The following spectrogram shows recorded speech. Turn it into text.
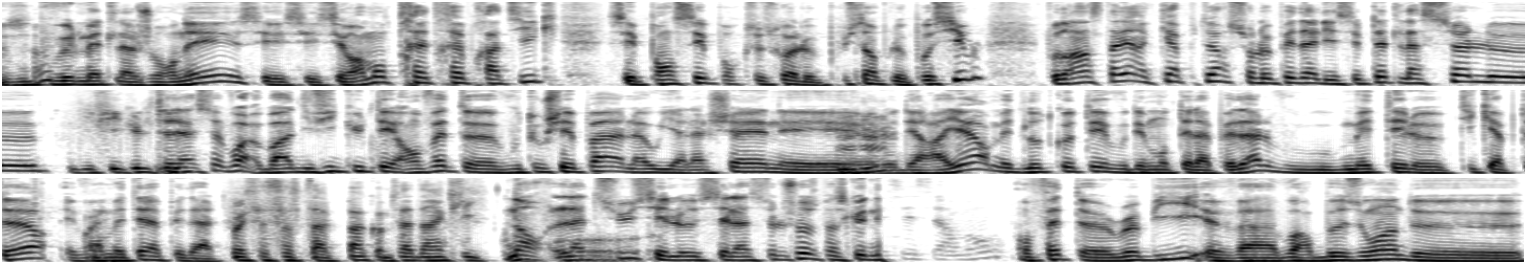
vous ça. pouvez le mettre la journée. C'est vraiment très très pratique. C'est pensé pour que ce soit le plus simple possible. Il faudra installer un capteur sur le pédalier. C'est peut-être la seule euh, Difficulté. la seule, voilà, bah, difficulté. En fait, euh, vous touchez pas là où il y a la chaîne et Mhm. le dérailleur, mais de l'autre côté, vous démontez la pédale, vous mettez le petit capteur et vous Ouais. remettez la pédale. Oui, ça s'installe pas comme ça d'un clic. Non, Faut- là-dessus, c'est le, c'est la seule chose parce que nécessairement, en fait, euh, Ruby va avoir besoin de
